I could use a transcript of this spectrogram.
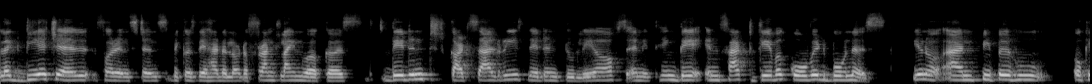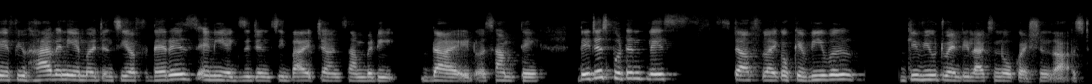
Like dhl for instance because they had a lot of frontline workers they didn't cut salaries they didn't do layoffs anything. They in fact gave a covid bonus you know and people who okay if you have any emergency or if there is any exigency by chance somebody died or something they just put in place stuff like okay we will give you 20 lakhs no questions asked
